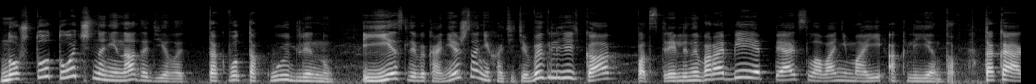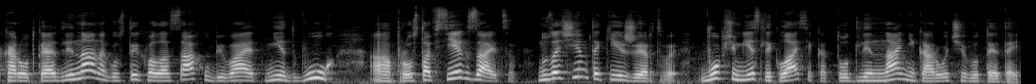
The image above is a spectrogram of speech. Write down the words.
Но что точно не надо делать? Так вот такую длину. Если вы, конечно, не хотите выглядеть как подстреленный воробей, опять слова не мои, а клиентов. Такая короткая длина на густых волосах убивает не двух, а просто всех зайцев. Ну зачем такие жертвы? В общем, если классика, то длина не короче вот этой.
